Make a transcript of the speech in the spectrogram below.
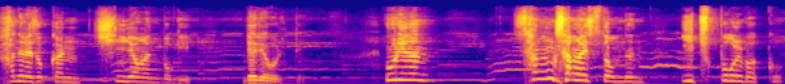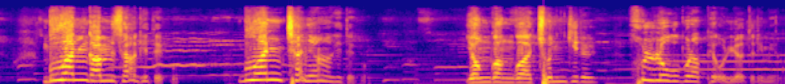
하늘에 속한 신령한 복이 내려올 때 우리는 상상할 수도 없는 이 축복을 받고 무한 감사하게 되고 무한 찬양하게 되고 영광과 존귀를 홀로 그분 앞에 올려드리며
